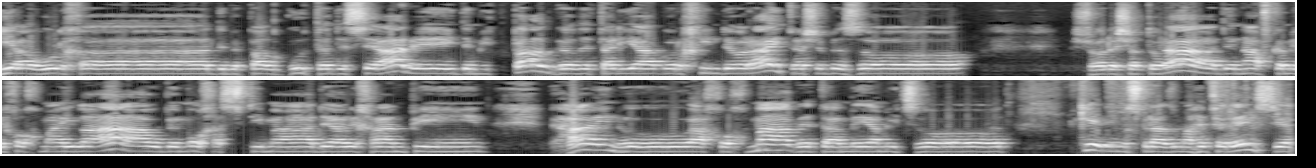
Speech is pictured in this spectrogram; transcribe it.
היא האורחה דבפלגותא דשערי דמתפלגה לתרי"ג אורחין דאורייתא שבזו שורש התורה דנפקא מחוכמה הילאה ובמוח הסתימה דאריכא אנפין היינו החוכמה וטעמי המצוות que ele nos traz uma referência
